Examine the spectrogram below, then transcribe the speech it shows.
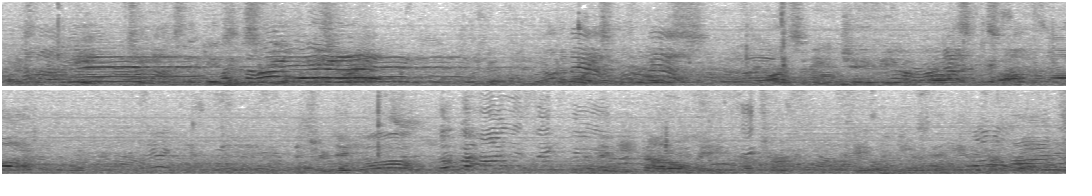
what is it, eight field Boys and girls, varsity and JV lacrosse and soccer. It's ridiculous. And they need not only a turf field, they need a turf practice.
